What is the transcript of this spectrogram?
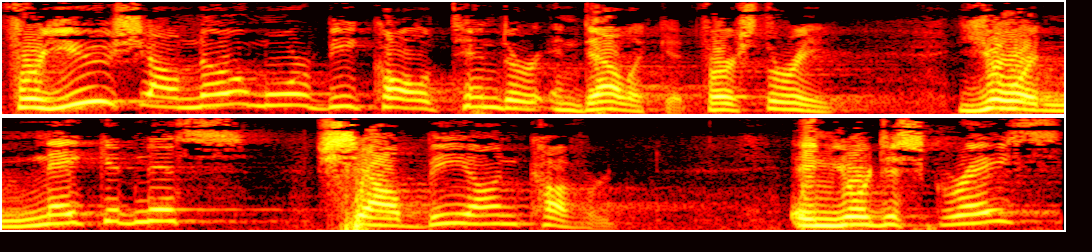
For you shall no more be called tender and delicate. Verse 3. Your nakedness shall be uncovered and your disgrace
